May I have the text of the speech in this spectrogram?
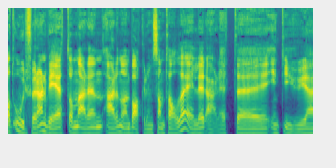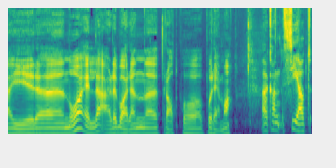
at ordføreren vet om er det, en, er det nå en bakgrunnssamtale, eller er det et uh, intervju jeg gir uh, nå, eller er det bare en uh, prat på, på, Rema? Jeg kan si at,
